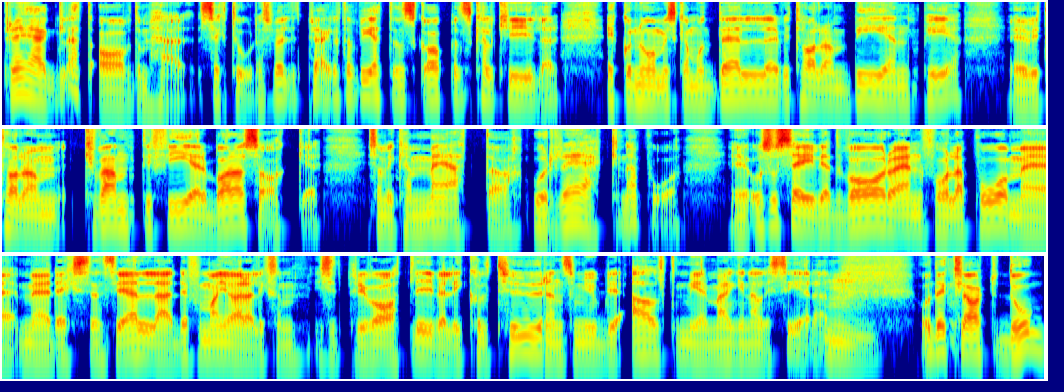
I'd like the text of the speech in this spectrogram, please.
präglat av de här sektorerna, väldigt präglat av vetenskapens kalkyler, ekonomiska modeller, vi talar om BNP, eh, vi talar om kvantifierbara saker som vi kan mäta och räkna på. Eh, och så säger vi att var och en får hålla på med, med det existentiella, det får man göra liksom i sitt privatliv eller i kulturen som ju blir allt mer marginaliserad. Mm. Och det är klart, då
